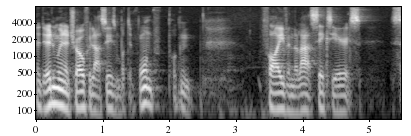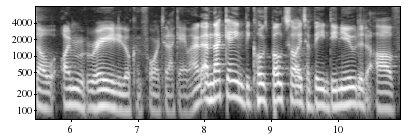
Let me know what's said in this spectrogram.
They didn't win a trophy last season, but they've won fucking five in the last six years. So I'm really looking forward to that game. And, and that game, because both sides have been denuded of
